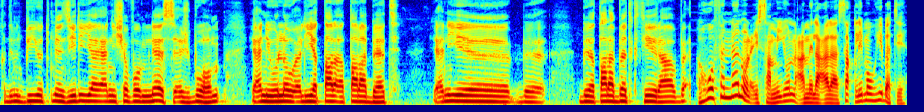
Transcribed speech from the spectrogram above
خدمت بيوت منزلية يعني شافوهم الناس عجبوهم يعني ولاو عليا طلبات. يعني آه بطلبات كثيرة. هو فنان عصامي عمل على صقل موهبته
